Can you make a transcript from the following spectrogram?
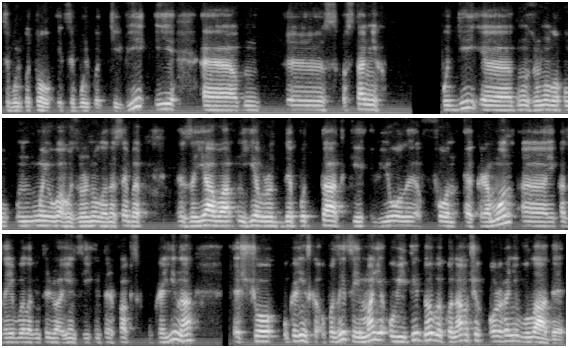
Цибулько Толк і Цибулько ТВ. І е, е, з останніх подій е, ну, звернуло мою увагу звернула на себе заява євродепутатки Віоли фон Екрамон, е, яка заявила в інтерв'ю агенції Інтерфакс Україна, що українська опозиція має увійти до виконавчих органів влади.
